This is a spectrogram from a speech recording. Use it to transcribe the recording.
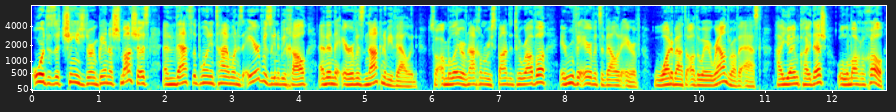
Or does it change during Bein Hashmashas, and that's the point in time when his Erev is going to be Chal, and then the Erev is not going to be valid? So Amalei Rav Nachman responded to Rava, Eruva Erev, it's a valid Erev. What about the other way around? Rava asked, Hayom Kaidesh Ulamach Chal.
